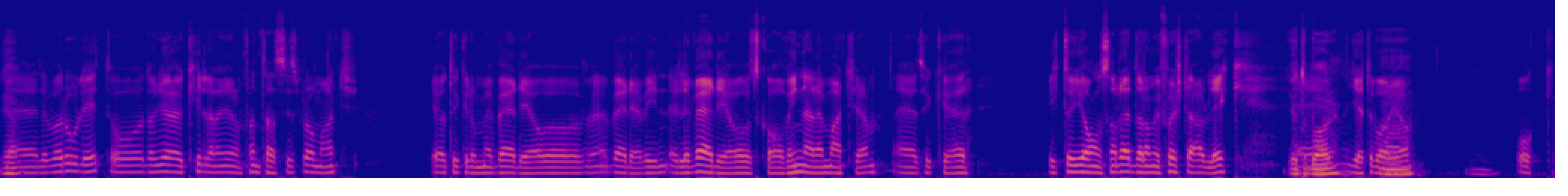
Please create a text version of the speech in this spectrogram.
Ja. Eh, det var roligt och de gör, killarna gör en fantastiskt bra match. Jag tycker de är värdiga och, värdiga, vin, eller värdiga och ska vinna den matchen. Eh, jag tycker Viktor Jansson räddade dem i första halvlek. Göteborg. Eh, Göteborg, ja. Mm. Och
